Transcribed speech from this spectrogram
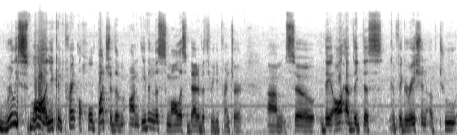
really small, and you can print a whole bunch of them on even the smallest bed of a 3D printer. Um, so they all have like this configuration of two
